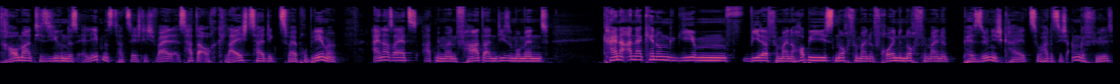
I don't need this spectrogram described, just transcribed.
traumatisierendes Erlebnis tatsächlich, weil es hatte auch gleichzeitig zwei Probleme. Einerseits hat mir mein Vater in diesem Moment keine Anerkennung gegeben, weder für meine Hobbys, noch für meine Freunde, noch für meine Persönlichkeit. So hat es sich angefühlt.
